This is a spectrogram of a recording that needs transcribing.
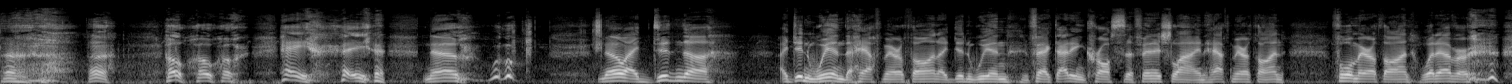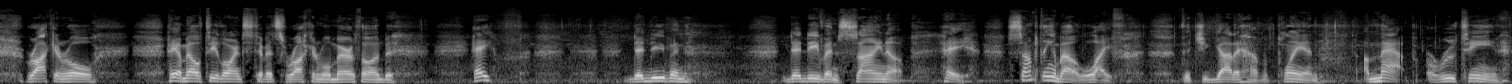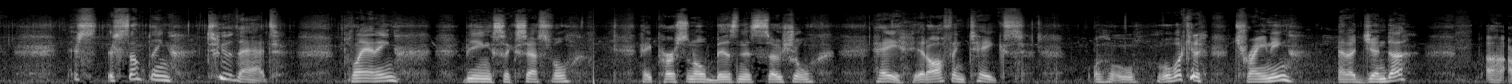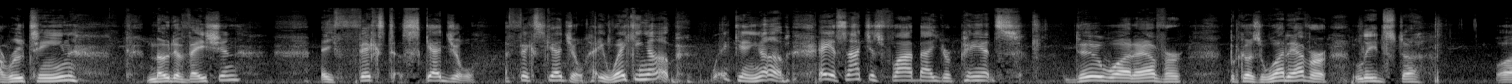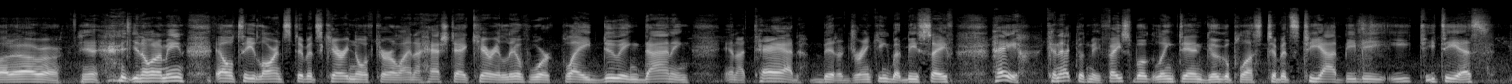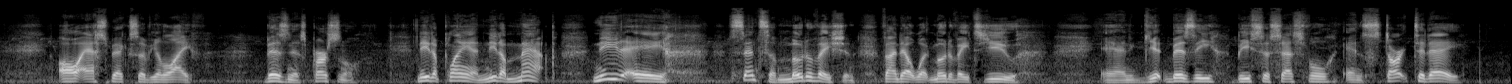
Uh, uh, ho, ho, ho. Hey, hey, no, no, I didn't, uh, I didn't win the half marathon. I didn't win. In fact, I didn't cross the finish line, half marathon, full marathon, whatever, rock and roll. Hey, I'm LT Lawrence Tibbetts, rock and roll marathon, but hey, didn't even, didn't even sign up. Hey, something about life that you gotta have a plan a map, a routine. There's, there's something to that. Planning, being successful, hey, personal, business, social. Hey, it often takes, well, what could, training, an agenda, uh, a routine, motivation, a fixed schedule a fixed schedule. Hey, waking up, waking up. Hey, it's not just fly by your pants, do whatever because whatever leads to whatever. Yeah, you know what I mean? LT Lawrence Tibbetts, Cary, North Carolina. Hashtag Cary, live, work, play, doing, dining, and a tad bit of drinking, but be safe. Hey, connect with me. Facebook, LinkedIn, Google Plus, Tibbetts, T-I-B-B-E-T-T-S. All aspects of your life. Business, personal. Need a plan, need a map, need a sense of motivation. Find out what motivates you and get busy, be successful, and start today.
